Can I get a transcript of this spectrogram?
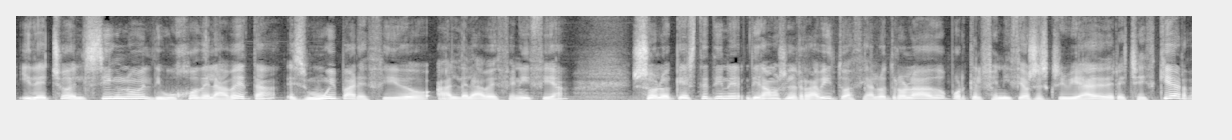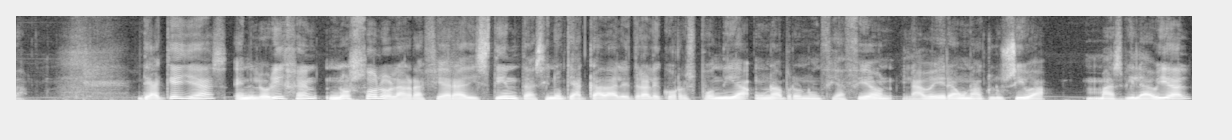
y de hecho el signo, el dibujo de la beta, es muy parecido al de la B fenicia, solo que este tiene, digamos, el rabito hacia el otro lado porque el fenicio se escribía de derecha a izquierda. De aquellas, en el origen, no solo la grafía era distinta, sino que a cada letra le correspondía una pronunciación. La B era una oclusiva más bilabial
